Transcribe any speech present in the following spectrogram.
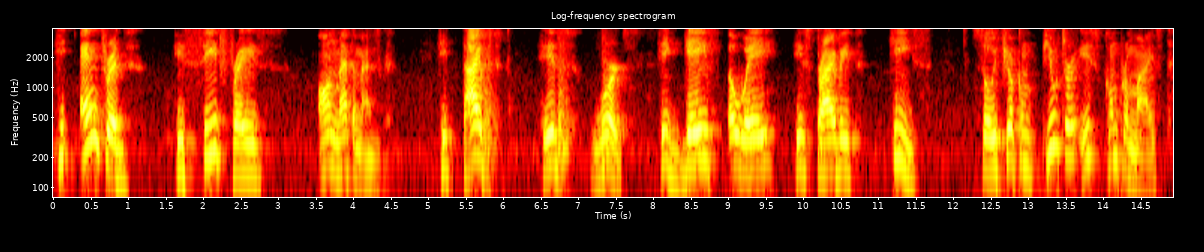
He entered his seed phrase on MetaMask. He typed his words. He gave away his private keys. So if your computer is compromised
